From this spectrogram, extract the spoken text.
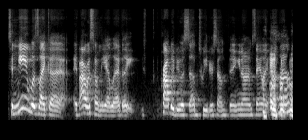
to me was like a. If I was Tony Elliott, I'd be like, probably do a sub tweet or something. You know what I'm saying? Like, uh-huh.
